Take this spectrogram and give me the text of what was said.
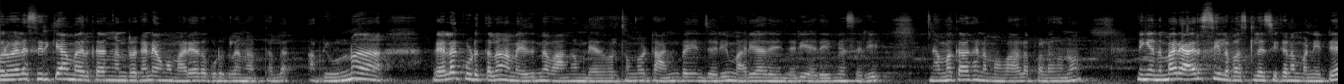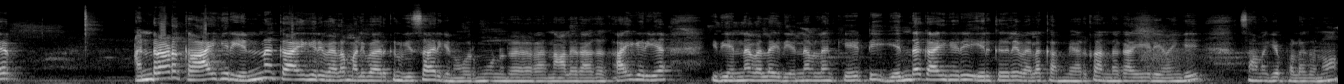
ஒருவேளை சிரிக்காமல் இருக்காங்கன்றக்காண்டி அவங்க மரியாதை கொடுக்கலன்னு அர்த்தம் இல்லை. அப்படி ஒன்றும் விலை கொடுத்தெல்லாம் நம்ம எதுவுமே வாங்க முடியாது. ஒருத்தவங்கள்ட்ட அன்பையும் சரி மரியாதையும் சரி எதையுமே சரி நமக்காக நம்ம வாழ பழகணும். நீங்கள் இந்த மாதிரி அரிசியில் ஃபஸ்ட்டில் சிக்கனம் பண்ணிவிட்டு அன்றாட காய்கறி என்ன காய்கறி விலை மலிவாக இருக்குன்னு விசாரிக்கணும். ஒரு மூணு நாலு ரக காய்கறியை இது என்ன விலை இது என்ன விலைன்னு கேட்டு எந்த காய்கறி இருக்கிறதுலே விலை கம்மியாக இருக்கோ அந்த காய்கறியை வாங்கி சமைக்க பழகணும்.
